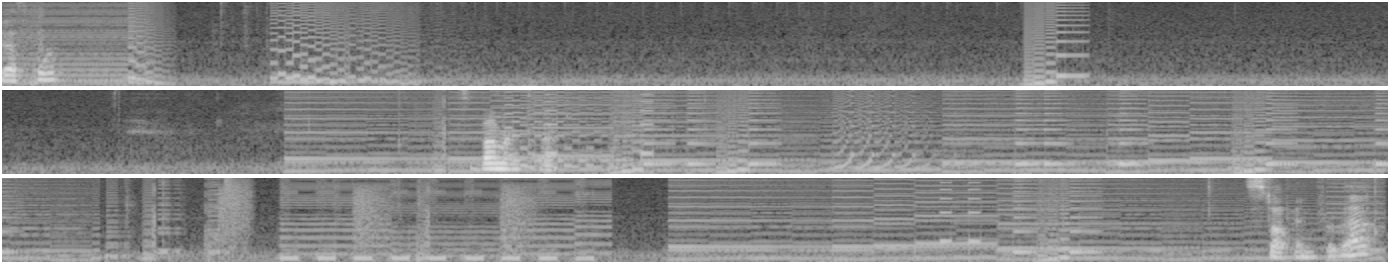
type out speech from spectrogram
Death warp. It's a bummer, but stop in for that.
